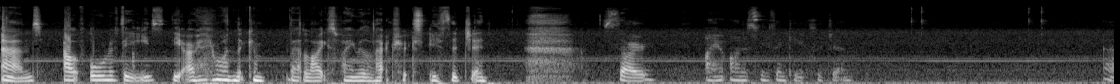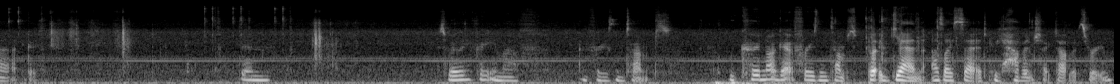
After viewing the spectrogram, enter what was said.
And out of all of these, the only one that can that likes playing with electrics is the Jinn. So, I am honestly thinking it's the Jinn. Uh, okay. Then it's really for EMF and freezing temps. We could not get freezing temps, but again, as I said, we haven't checked out this room.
